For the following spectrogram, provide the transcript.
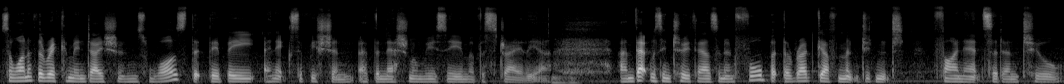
So one of the recommendations was that there be an exhibition at the National Museum of Australia. Mm -hmm. um, that was in 2004, but the Rudd government didn't finance it until,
